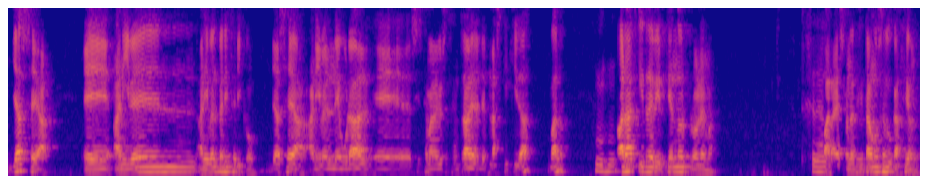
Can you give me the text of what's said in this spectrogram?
ya sea eh, a, nivel, a nivel periférico, ya sea a nivel neural, eh, sistema nervioso central, de plasticidad, ¿vale? Para ir revirtiendo el problema. Para eso necesitamos educación,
